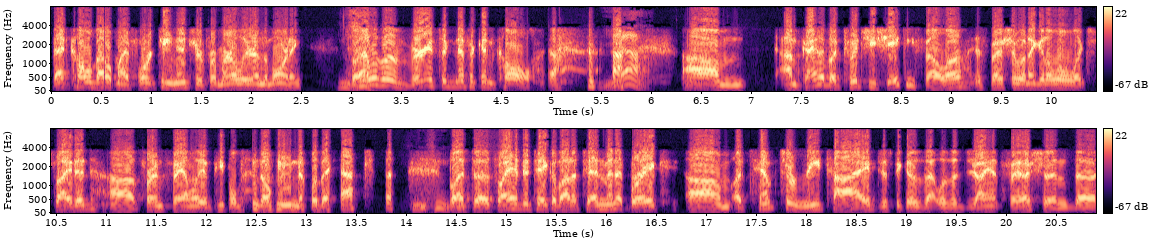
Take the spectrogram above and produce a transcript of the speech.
that called out my 14 incher from earlier in the morning. So that was a very significant call. yeah. um, I'm kind of a twitchy, shaky fella, especially when I get a little excited. Uh, friends, family, and people that know me know that. but uh, so I had to take about a 10 minute break, um, attempt to retie just because that was a giant fish, and uh,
